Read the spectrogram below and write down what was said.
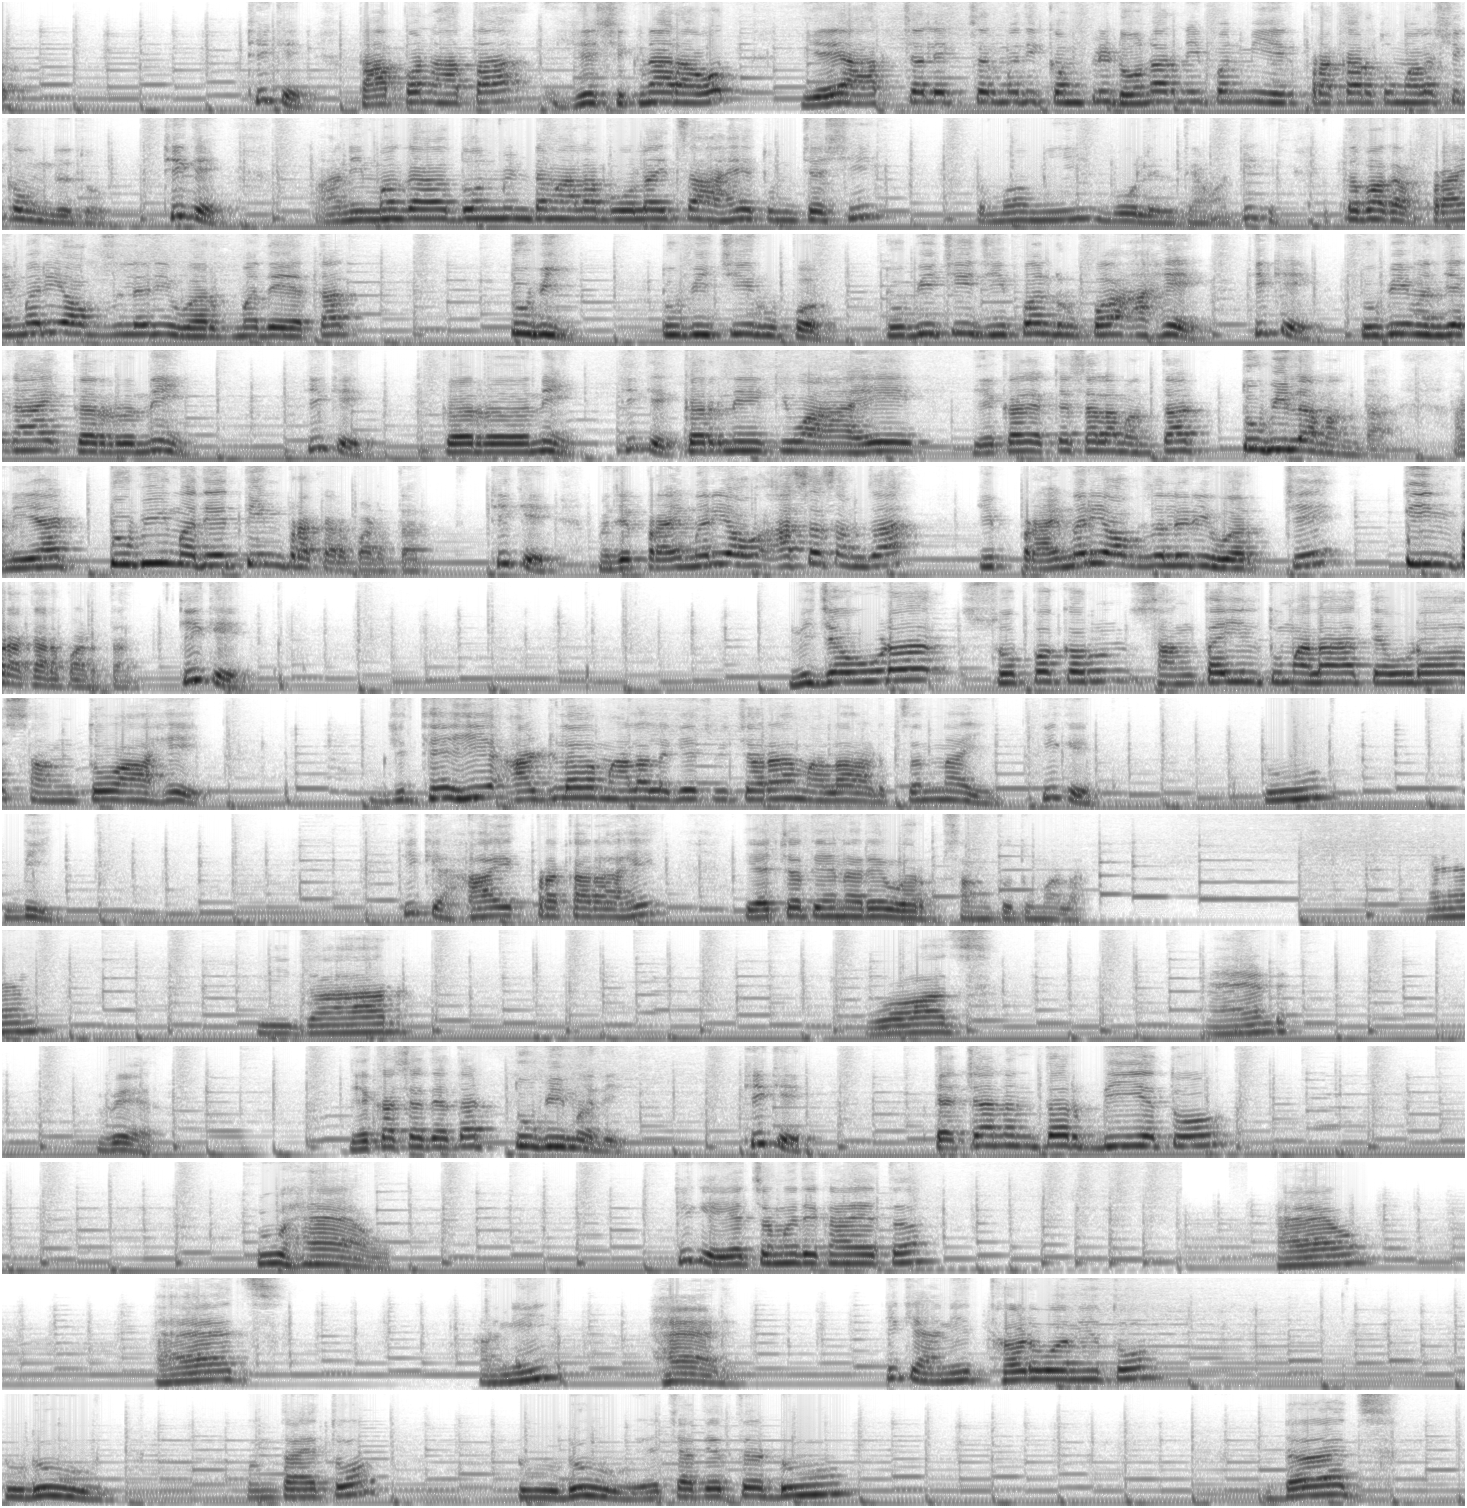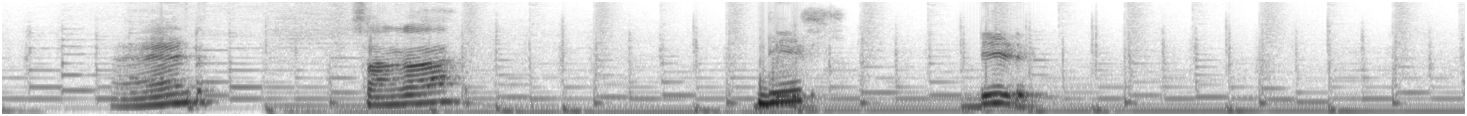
ठीक आहे. तर आपण आता हे शिकणार आहोत. हे आजच्या लेक्चरमध्ये कंप्लीट कंप्लीट होणार नाही पण मी एक प्रकार तुम्हाला शिकवून देतो. ठीक आहे? आणि मग दोन मिनटं मला बोलायचं आहे तुमच्याशी. तर मग मी बोलेल तेव्हा. ठीक आहे? तर बघा प्रायमरी ऑक्झिलरी वर्बमध्ये येतात टू बी टू बीची रूपं. टू बीची जी पण रूपं आहेत. ठीक आहे? टू बी म्हणजे काय? करणे. ठीक आहे? करणे. ठीक आहे? करणे किंवा आहे एका कशाला म्हणतात? टूबीला म्हणतात. आणि या टू बी मध्ये तीन प्रकार पडतात. ठीक आहे? म्हणजे प्रायमरी असं समजा की प्रायमरी ऑक्झिलरी वर्बचे तीन प्रकार पडतात. ठीक आहे? मी जेवढं सोपं करून सांगता येईल तुम्हाला तेवढं सांगतो आहे. जिथेही अडलं मला लगेच विचारा मला अडचण नाही. ठीक आहे? टू बी ठीक आहे? हा एक प्रकार आहे. याच्यात येणारे वर्ब सांगतो तुम्हाला. Am these was and were where. हे कशात येतात? टू बी मध्ये. ठीक आहे? त्याच्यानंतर बी येतो. टू हॅव ठीक आहे? याच्यामध्ये काय येतं? हॅव हॅज आणि हॅड ठीक आहे आणि थर्ड वन येतो टू डू कोणता येतो? टू डू याच्यात येतं डू डच अँड सांगा. दिस डीड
